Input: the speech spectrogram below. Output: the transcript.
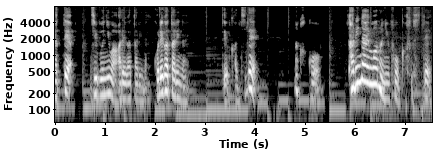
やって自分にはあれが足りないこれが足りないっていう感じでなんかこう足りないものにフォーカスして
